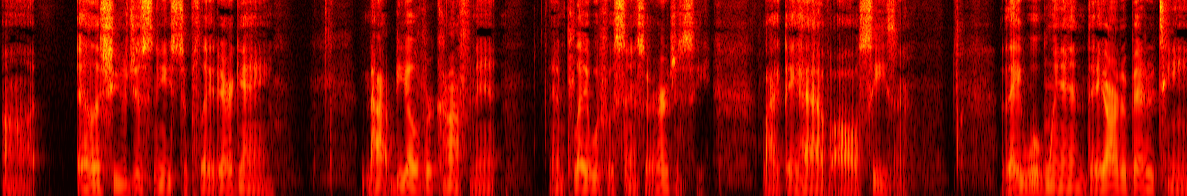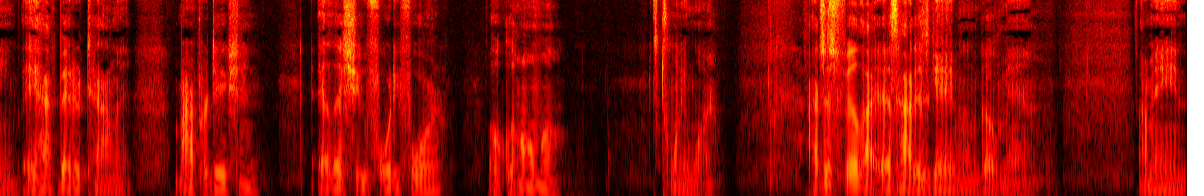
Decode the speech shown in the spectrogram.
Uh, LSU just needs to play their game, not be overconfident, and play with a sense of urgency like they have all season. They will win. They are the better team. They have better talent. My prediction LSU 44, Oklahoma 21. I just feel like that's how this game is going to go, man. I mean,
